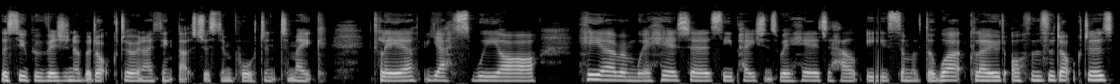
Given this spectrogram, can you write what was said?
the supervision of a doctor. And I think that's just important to make clear. Yes, we are here and we're here to see patients. We're here to help ease some of the workload off of the doctors,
